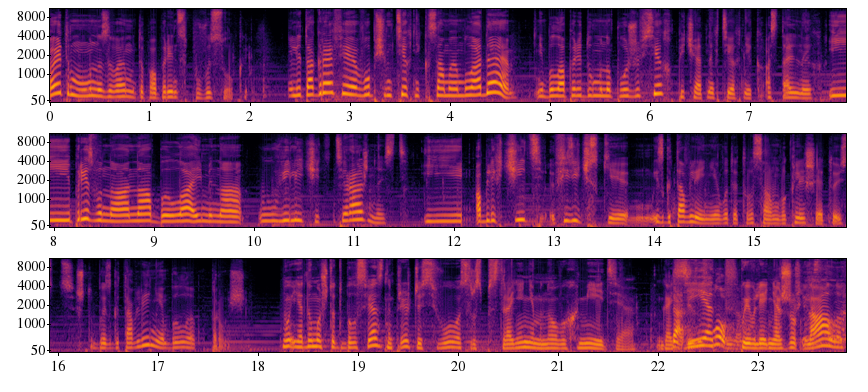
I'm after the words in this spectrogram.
Поэтому мы называем это по принципу высокой. Литография, в общем, техника самая молодая и была придумана позже всех печатных техник остальных. И призвана она была именно увеличить тиражность и облегчить физически изготовление вот этого самого клише, то есть чтобы изготовление было проще. Ну, я думаю, что это было связано прежде всего с распространением новых медиа, газет, да, появления журналов.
